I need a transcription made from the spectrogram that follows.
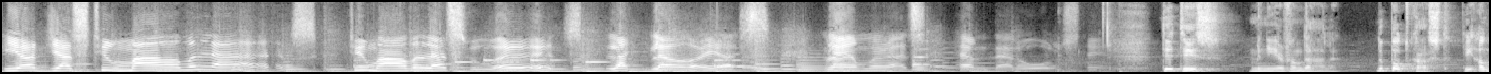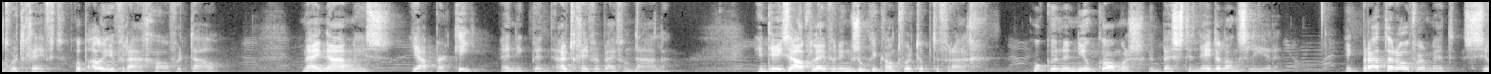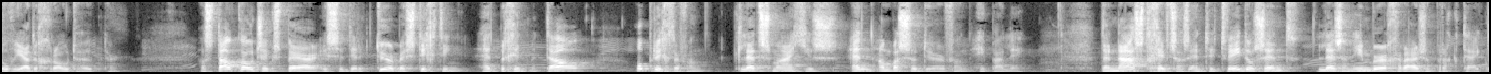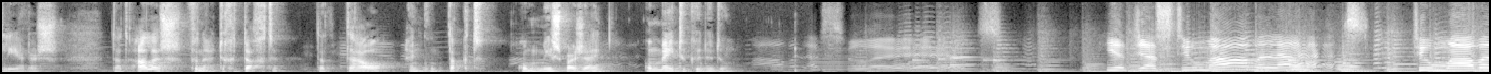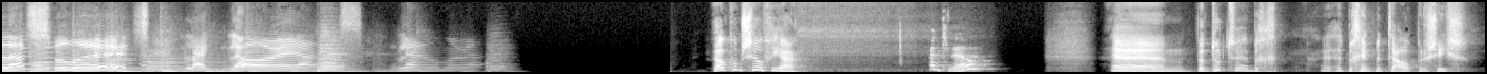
You're just too marvelous, too marvelous for words like glorious, glamorous, and that old. Dit is Meneer Van Dalen, de podcast die antwoord geeft op al je vragen over taal. Mijn naam is Jaap Parkie en ik ben uitgever bij Van Dalen. In deze aflevering zoek ik antwoord op de vraag: hoe kunnen nieuwkomers het beste Nederlands leren? Ik praat daarover met Sylvia de Grootheupner. Als taalcoach-expert is ze directeur bij stichting Het Begint met Taal, oprichter van Kletsmaatjes en ambassadeur van EPALE. Daarnaast geeft ze als NT2-docent les aan inburgeraars en praktijkleerders. Dat alles vanuit de gedachte dat taal en contact onmisbaar zijn om mee te kunnen doen. You're just too marvelous, too marvelous for words like glorious, glamorous. Welkom Sylvia. Dankjewel. Ehm, wat doet eh, beg- het begint met taal precies?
